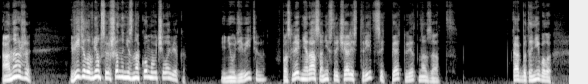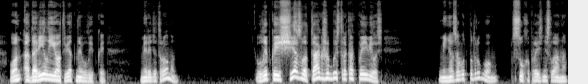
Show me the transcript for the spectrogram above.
Она же видела в нем совершенно незнакомого человека. И неудивительно, в последний раз они встречались 35 лет назад. Как бы то ни было, он одарил ее ответной улыбкой. «Мередит Роман?» Улыбка исчезла так же быстро, как появилась. «Меня зовут по-другому», — сухо произнесла она.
